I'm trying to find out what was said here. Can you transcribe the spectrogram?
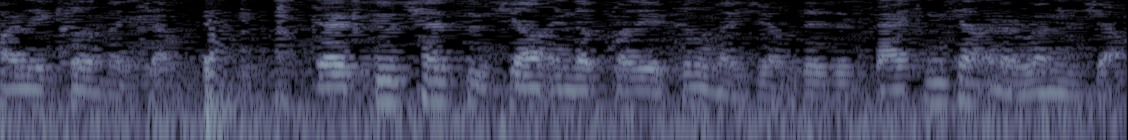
Polyacrylamide gel. There are two types of gel in the polyacrylamide gel. There's a stacking gel and a running gel.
